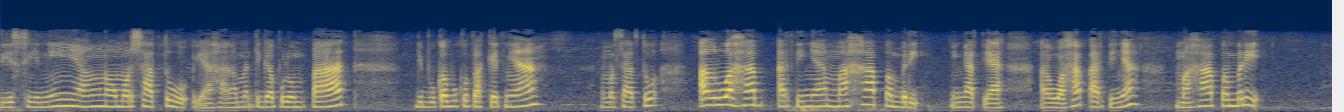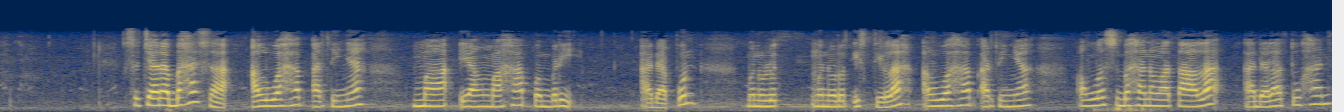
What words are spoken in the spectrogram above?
di sini yang nomor satu. Ya halaman 34 dibuka buku paketnya. Nomor satu Al-Wahhab artinya maha pemberi. Ingat ya Al-Wahhab artinya maha pemberi. Secara bahasa Al-Wahhab artinya ma yang maha pemberi. Adapun menurut menurut istilah Al-Wahhab artinya Allah Subhanahu wa taala adalah Tuhan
